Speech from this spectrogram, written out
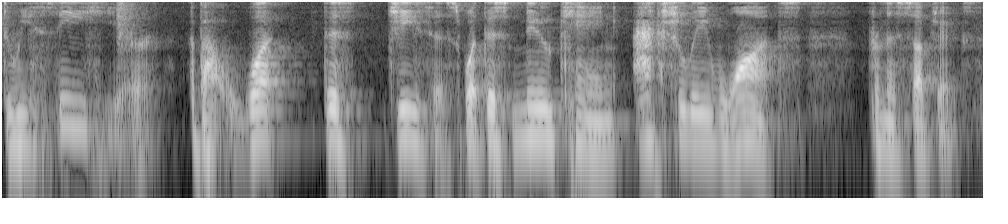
do we see here about what this Jesus, what this new king actually wants from his subjects.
